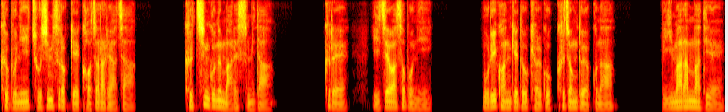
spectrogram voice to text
그분이 조심스럽게 거절하려 하자 그 친구는 말했습니다. 그래, 이제 와서 보니 우리 관계도 결국 그 정도였구나. 이 말 한마디에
